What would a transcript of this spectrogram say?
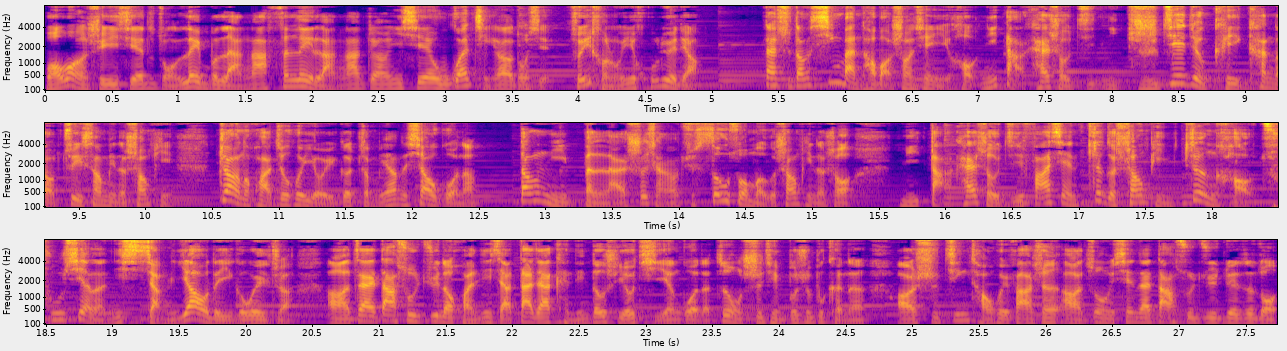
往往是一些这种内部栏啊、分类栏啊这样一些无关紧要的东西，所以很容易忽略掉。但是当新版淘宝上线以后，你打开手机，你直接就可以看到最上面的商品，这样的话就会有一个怎么样的效果呢？当你本来是想要去搜索某个商品的时候，你打开手机发现这个商品正好出现了你想要的一个位置啊，在大数据的环境下，大家肯定都是有体验过的，这种事情不是不可能，而是经常会发生啊。这种现在大数据对这种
